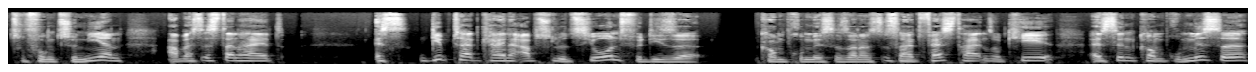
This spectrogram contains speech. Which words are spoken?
zu funktionieren. Aber es ist dann halt, es gibt halt keine Absolution für diese Kompromisse, sondern es ist halt festhalten, so okay, es sind Kompromisse,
